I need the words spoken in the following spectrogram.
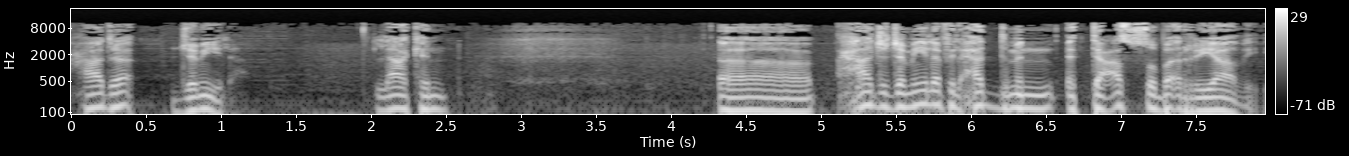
حاجة جميلة. لكن آه حاجة جميلة في الحد من التعصب الرياضي.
